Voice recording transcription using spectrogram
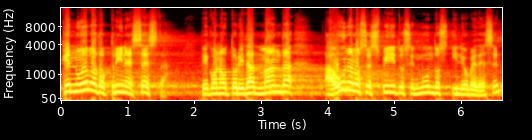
¿Qué nueva doctrina es esta? Que con autoridad manda aún a los espíritus inmundos y le obedecen.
